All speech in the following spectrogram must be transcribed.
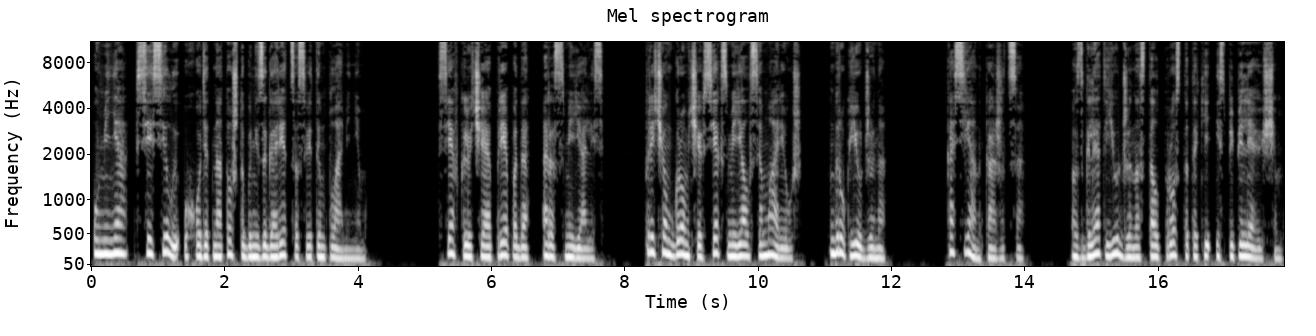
у меня все силы уходят на то, чтобы не загореться святым пламенем». Все, включая препода, рассмеялись. Причем громче всех смеялся Мариуш, друг Юджина. Касьян, кажется. Взгляд Юджина стал просто-таки испепеляющим,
